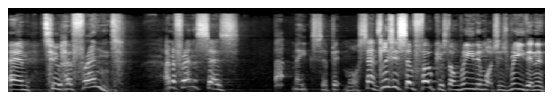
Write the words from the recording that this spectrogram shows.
um, to her friend. And her friend says, that makes a bit more sense. Liz is so focused on reading what she's reading and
